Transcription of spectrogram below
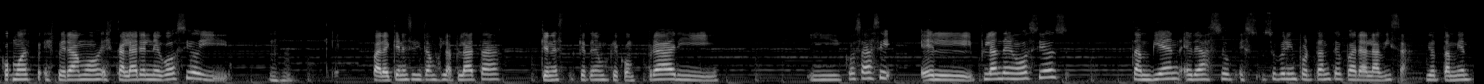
cómo esperamos escalar el negocio y para qué necesitamos la plata, qué, qué tenemos que comprar y, y, cosas así. El plan de negocios también era súper importante para la visa. Yo también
